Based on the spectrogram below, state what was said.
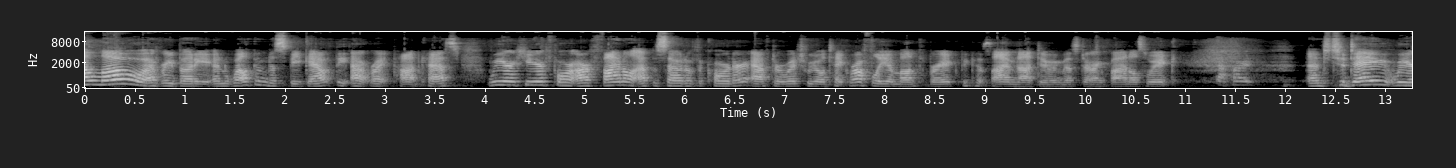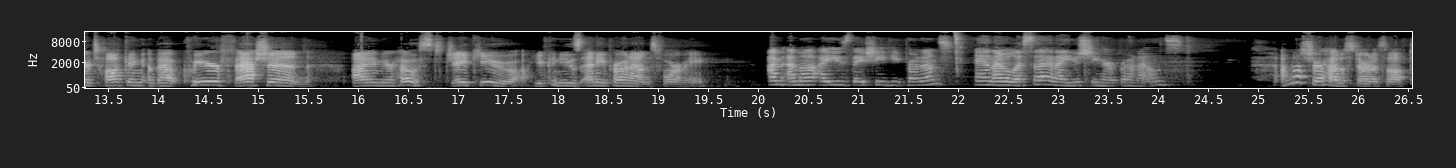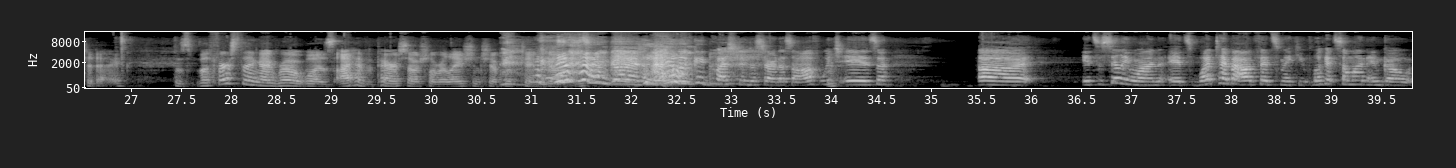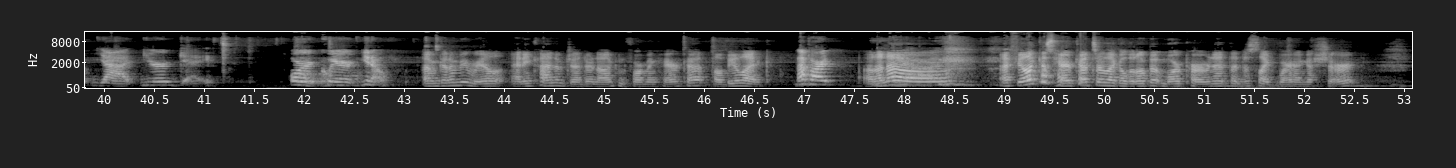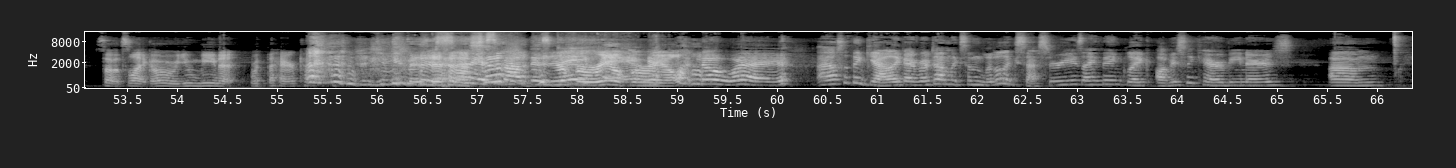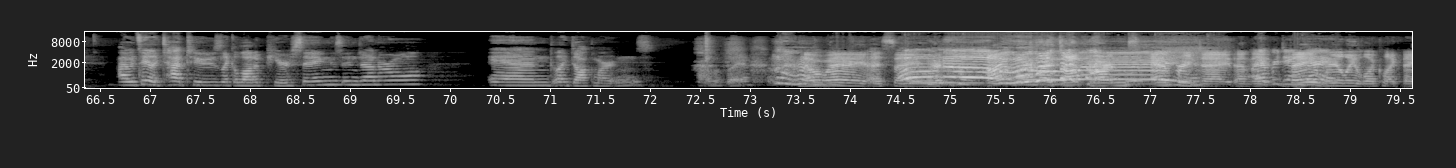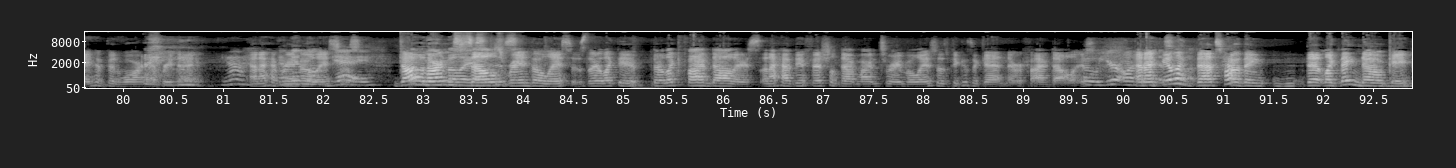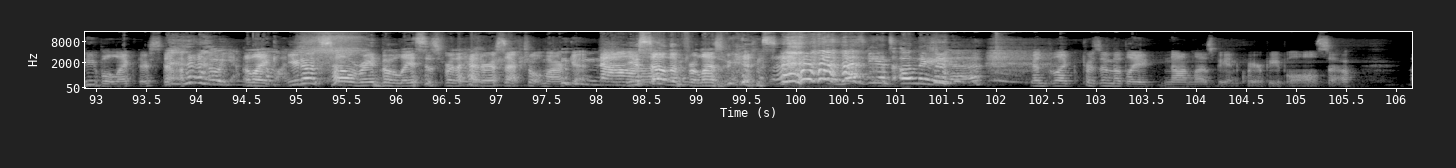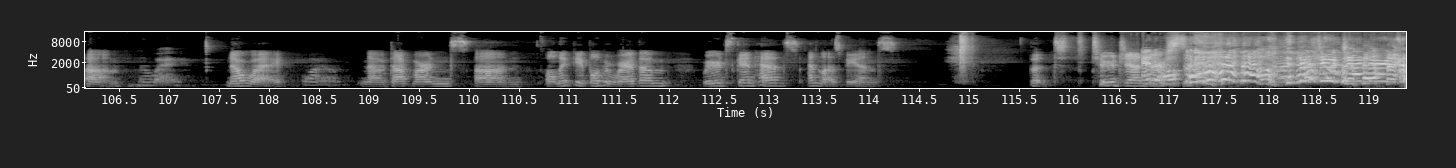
Hello, everybody, and welcome to Speak Out, the Outright podcast. We are here for our final episode of the quarter, after which we will take roughly a month break because I'm not doing this during finals week. That part. And today we are talking about queer fashion. I am your host, JQ. You can use any pronouns for me. I'm Emma. I use they, she, he pronouns. And I'm Alyssa, and I use she, her pronouns. I'm not sure how to start us off today. The first thing I wrote was, I have a parasocial relationship with Tim Gunn. I have a good question to start us off, which is, uh, it's a silly one. It's what type of outfits make you look at someone and go, "Yeah, you're gay," or Ooh. queer. You know I'm gonna be real, any kind of gender non-conforming haircut, I'll be like, that part. I don't know. I feel like his haircuts are like a little bit more permanent than just like wearing a shirt. So it's like, oh, you mean it with the haircut. you mean Yeah. Serious about this You're gay for real, thing. for real. no way. I also think, yeah, like I wrote down like some little accessories, I think, like obviously carabiners. Um, I would say like tattoos, like a lot of piercings in general, and like Doc Martens, probably. No way, I say. Oh, no! I wear my No Doc! Martens every day, and they, every they day. really look like they have been worn every day. Yeah. And I have they rainbow look laces. gay. Doc Oh, Martens rainbow sells laces. rainbow laces. They're like the they're like five dollars, and I have the official Doc Martens rainbow laces because again they were five dollars. Oh, you're on. and I feel like book. that's how they that like they know gay people like their stuff. Oh yeah. come Like on. you don't sell rainbow laces for the heterosexual market. Nah. You sell them for lesbians lesbians only. Yeah. And like presumably non-lesbian queer people also. Um, No way. no way. Wow. No, Doc Martens. Um, only people who wear them: weird skinheads and lesbians. The t- two genders. And also, oh, two genders.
